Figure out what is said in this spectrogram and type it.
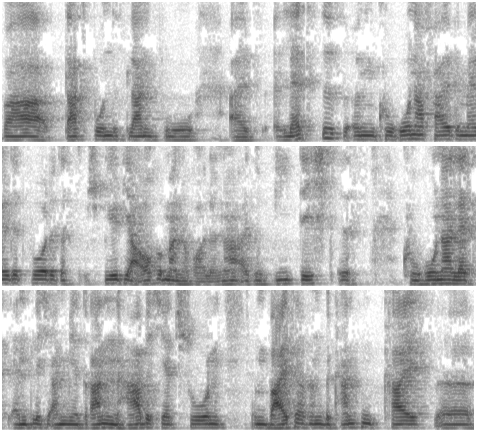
war das Bundesland, wo als letztes ein Corona-Fall gemeldet wurde. Das spielt ja auch immer eine Rolle. Ne? Also wie dicht ist Corona letztendlich an mir dran? Habe ich jetzt schon im weiteren Bekanntenkreis äh,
